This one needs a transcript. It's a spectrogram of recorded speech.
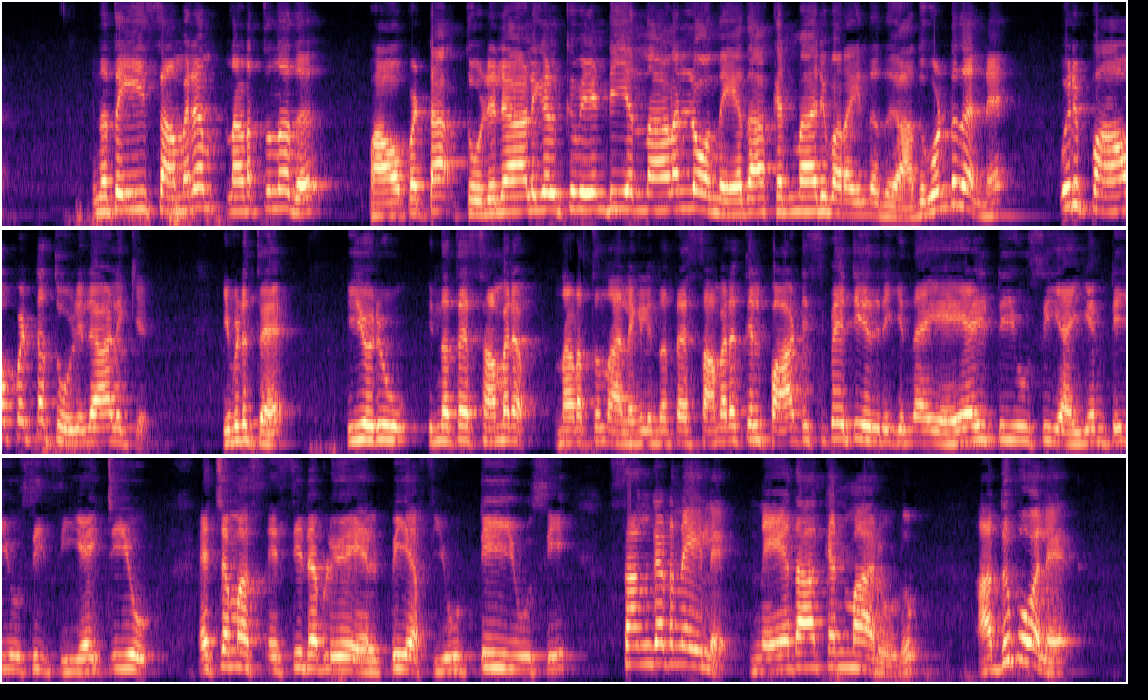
ഇന്നത്തെ ഈ സമരം നടത്തുന്നത് പാവപ്പെട്ട തൊഴിലാളികൾക്ക് വേണ്ടി എന്നാണല്ലോ നേതാക്കന്മാർ പറയുന്നത്. അതുകൊണ്ട് തന്നെ ഒരു പാവപ്പെട്ട തൊഴിലാളിക്ക് ഇവിടുത്തെ ഈ ഒരു ഇന്നത്തെ സമരം നടത്തുന്ന അല്ലെങ്കിൽ ഇന്നത്തെ സമരത്തിൽ പാർട്ടിസിപ്പേറ്റ് ചെയ്തിരിക്കുന്ന A I T U C I N T U C C I T U H M S S C W L P F U T U C സംഘടനയിലെ നേതാക്കന്മാരോടും അതുപോലെ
